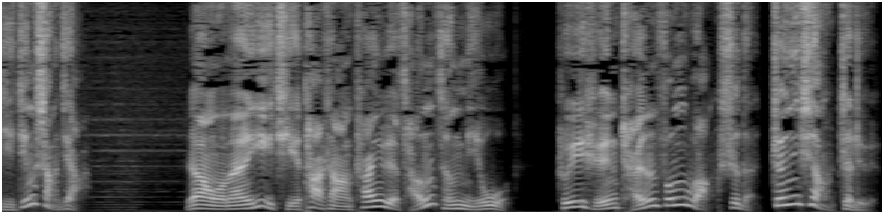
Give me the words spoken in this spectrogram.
已经上架，让我们一起踏上穿越层层迷雾、追寻尘封往事的真相之旅。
